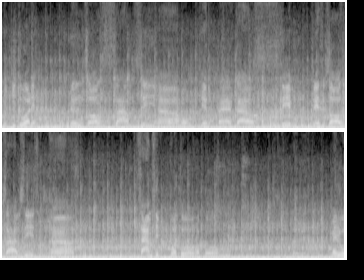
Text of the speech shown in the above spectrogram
หมดกี่ตัวเนี่ย หนึ่งสองสามสี่ห้าหกเจ็ดแปดเก้าสิบเจ็ดสิบสองสิบสามสี่สิบห้าสามสิบกว่าตัวครับผมไม่รู้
